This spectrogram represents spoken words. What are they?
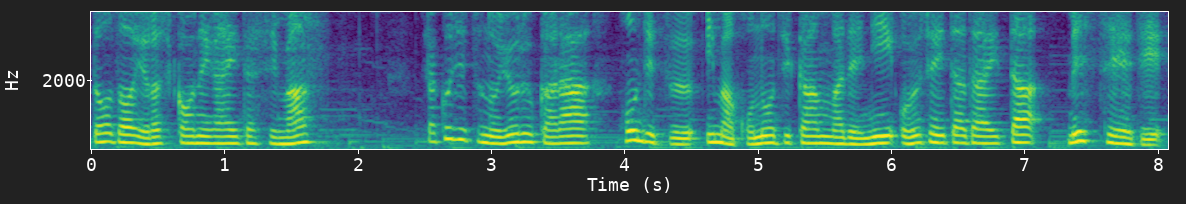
どうぞよろしくお願いいたします。昨日の夜から本日今この時間までにお寄せいただいたメッセージ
